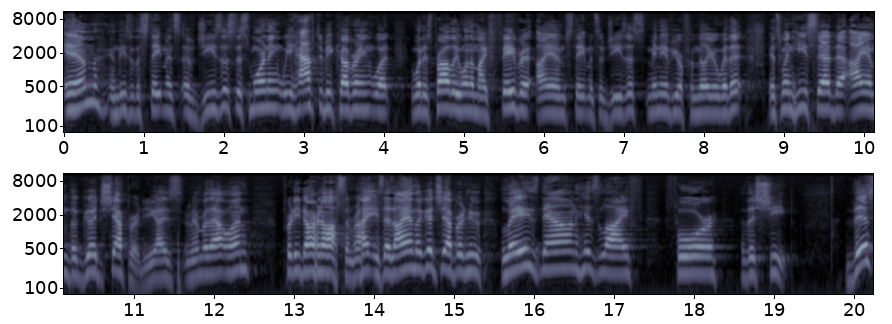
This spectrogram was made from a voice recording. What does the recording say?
am. And these are the statements of Jesus. This morning we have to be covering what, what is probably one of my favorite I am statements of Jesus. Many of you are familiar with it. It's when he said that I am the good shepherd. You guys remember that one? Pretty darn awesome, right? He says, I am the good shepherd who lays down his life for the sheep. This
